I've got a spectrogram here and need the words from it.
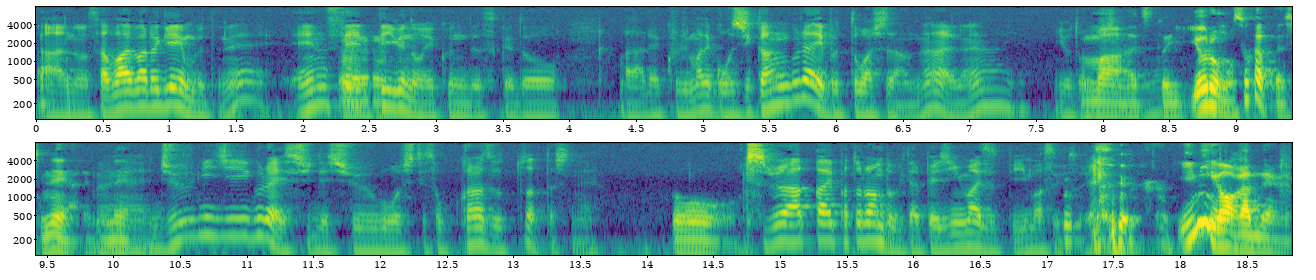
あのサバイバルゲームでね遠征っていうのを行くんですけど、まあ、あれ車で5時間ぐらいぶっ飛ばしてたんだねあれね夜通しでね。まあちょっと夜も遅かったしねあれもね。ね12時ぐらいで集合してそこからずっとだったしね。そそれは赤いパトランプみたいなペジンワイズって言いますよそれ。う 意味がわかんないよね。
